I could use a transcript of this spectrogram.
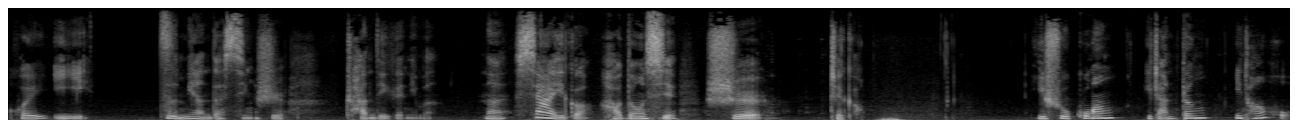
会以字面的形式传递给你们。那下一个好东西是这个一束光，一盏灯。一团火，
